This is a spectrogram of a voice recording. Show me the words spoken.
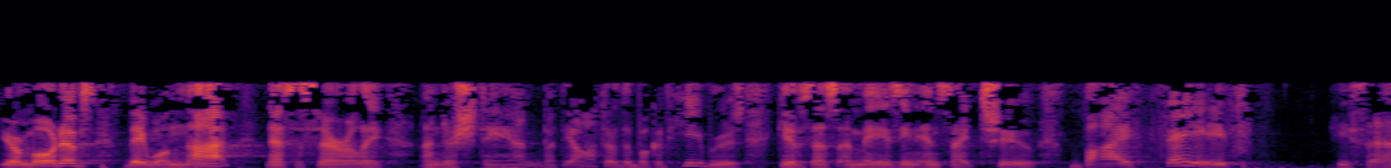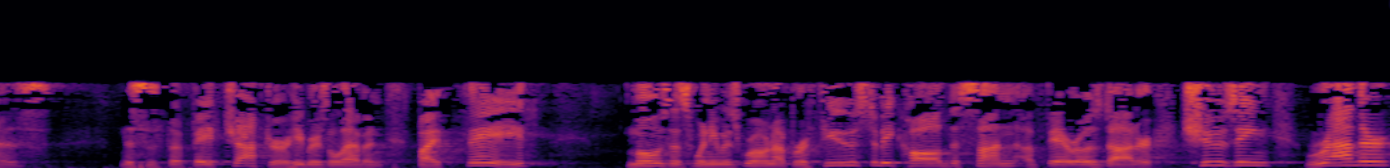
your motives. They will not necessarily understand. But the author of the book of Hebrews gives us amazing insight too. By faith, he says. This is the faith chapter, Hebrews 11. By faith, Moses, when he was grown up, refused to be called the son of Pharaoh's daughter, choosing rather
